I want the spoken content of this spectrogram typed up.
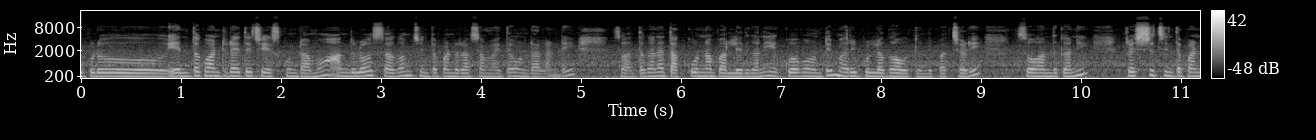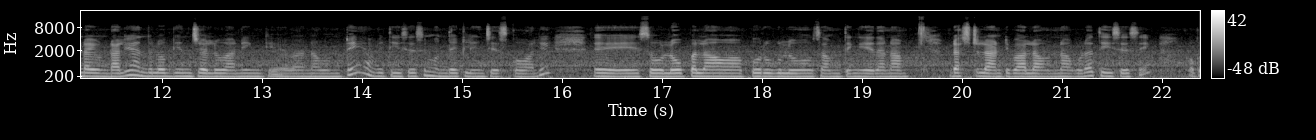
ఇప్పుడు ఎంత క్వాంటిటీ అయితే చేసుకుంటామో అందులో సగం చింతపండు రసం అయితే ఉండాలండి. సో అంతగానే తక్కువ ఉన్నా పర్లేదు కానీ ఎక్కువగా ఉంటే మరీ పుల్లగా అవుతుంది పచ్చడి. సో అందుకని ఫ్రెష్ చింతపండు అయి ఉండాలి. అందులో గింజలు అని ఇంకేమైనా ఉంటే అవి తీసేసి ముందే క్లీన్ చేసుకోవాలి. సో లోపల పురుగులు సంథింగ్ ఏదైనా డస్ట్ లాంటివి అలా ఉన్నా కూడా తీసేసి ఒక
